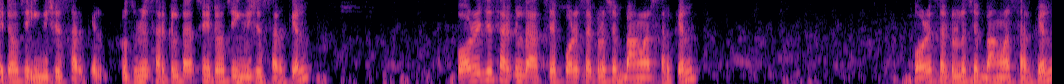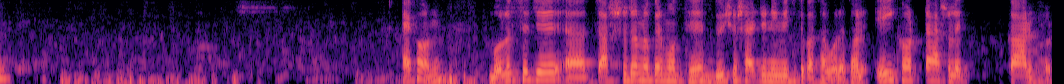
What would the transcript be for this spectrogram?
এটা হচ্ছে ইংলিশের সার্কেল প্রথম যে সার্কেলটা আছে, এটা হচ্ছে ইংলিশের সার্কেল পরের যে সার্কেলটা আছে, পরের সার্কেল হচ্ছে বাংলার সার্কেল পরের সার্কেলটা হচ্ছে বাংলার সার্কেল এখন বলেছে যে চারশো জন লোকের মধ্যে দুইশো ষাট জন ইংরেজিতে কথা বলে। তাহলে এই ঘরটা আসলে কার ঘর?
